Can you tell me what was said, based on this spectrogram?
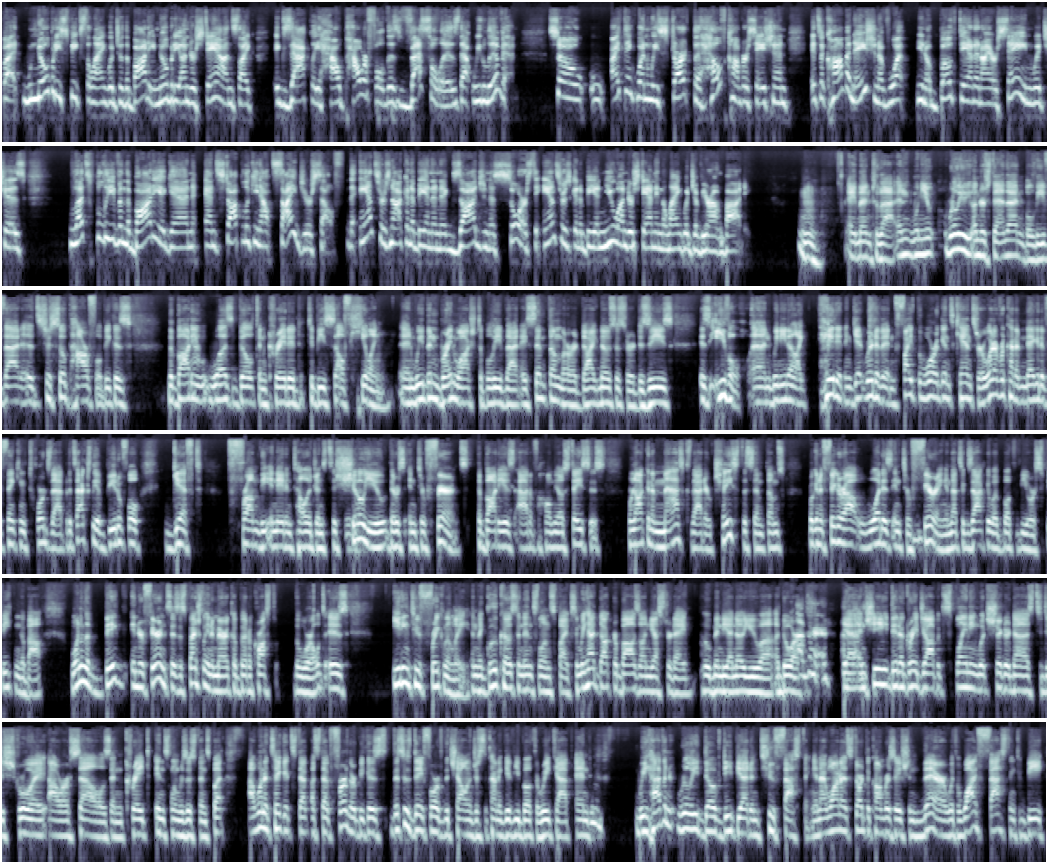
But nobody speaks the language of the body. Nobody understands like exactly how powerful this vessel is that we live in. So I think when we start the health conversation, it's a combination of what, you know, both Dan and I are saying, which is let's believe in the body again and stop looking outside yourself. The answer is not going to be in an exogenous source. The answer is going to be in you understanding the language of your own body. Mm, amen to that. And when you really understand that and believe that, it's just so powerful because the body yeah. was built and created to be self healing. And we've been brainwashed to believe that a symptom or a diagnosis or a disease is evil and we need to like hate it and get rid of it and fight the war against cancer or whatever kind of negative thinking towards that. But it's actually a beautiful gift from the innate intelligence to show you there's interference. The body is out of homeostasis. We're not going to mask that or chase the symptoms. We're going to figure out what is interfering. And that's exactly what both of you are speaking about one of the big interferences, especially in America, but across the world, is eating too frequently and the glucose and insulin spikes. And we had Dr. Boz on yesterday, who Mindy, I know you uh, adore. Love her. yeah, love and she did a great job explaining what sugar does to destroy our cells and create insulin resistance. But I want to take it step a step further because this is day four of the challenge, just to kind of give you both a recap. And mm we haven't really dove deep yet into fasting. And I want to start the conversation there with why fasting could be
